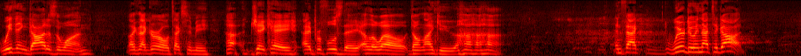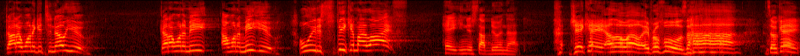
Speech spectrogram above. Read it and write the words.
we think God is the one, like that girl texting me, JK, April Fool's Day, LOL, don't like you, ha ha ha. In fact, we're doing that to God. God, I want to get to know you. God, I want to meet, I want to meet you. I want you to speak in my life. Hey, you need to stop doing that. JK, LOL, April Fools. Ha ha ha ha. It's okay.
